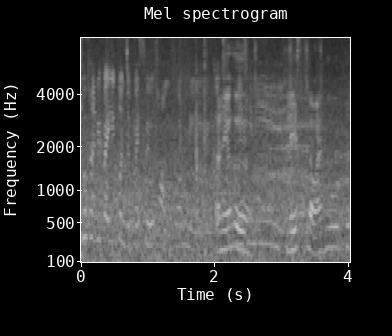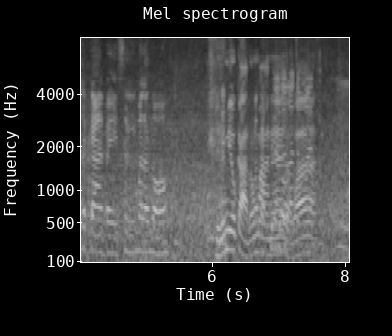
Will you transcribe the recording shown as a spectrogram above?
ทุกครั้งที่ไปญี่ปุ่นจะไปซื้อของพวกนี้อันนี้ก็คือที่นี่ ลิสต์แบบว่าให้ผู้ผู้จัดการไปซื้อมาแล้วเนาะ เดี๋ยวถ้ามีโอกาสต้องมาแน่เดี๋ยวแบเราบจะว่ามาอืม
